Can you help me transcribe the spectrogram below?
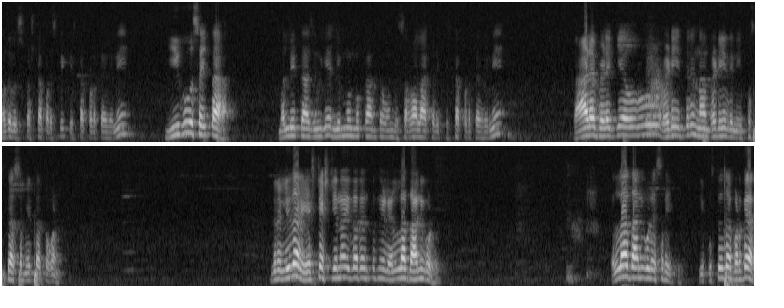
ಮೊದಲು ಸ್ಪಷ್ಟಪಡಿಸ್ಲಿಕ್ಕೆ ಇಷ್ಟಪಡ್ತಾ ಇದ್ದೀನಿ. ಈಗೂ ಸಹಿತ ಮಲ್ಲಿಕಾರ್ಜುನ್ಗೆ ನಿಮ್ಮ ಮುಖಾಂತರ ಒಂದು ಸವಾಲು ಹಾಕೋದಕ್ಕೆ ಇಷ್ಟಪಡ್ತಾ ಇದ್ದೀನಿ. ನಾಳೆ ಬೆಳಗ್ಗೆ ಅವರು ರೆಡಿ ಇದ್ದರೆ ನಾನು ರೆಡಿ ಇದ್ದೀನಿ. ಪುಸ್ತಕ ಸಮೇತ ತೊಗೊಂಡು. ಇದರಲ್ಲಿ ಇದ್ದಾರೆ ಎಷ್ಟೆಷ್ಟು ಜನ ಇದ್ದಾರೆ ಅಂತಂದೇಳಿ ಎಲ್ಲ ದಾನಿಗಳು. ಎಲ್ಲ ದಾನಿಗಳು ಹೆಸರೈತಿ ಈ ಪುಸ್ತಕದಾಗ ಬರ್ದಾರ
